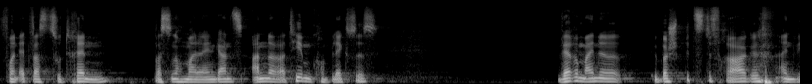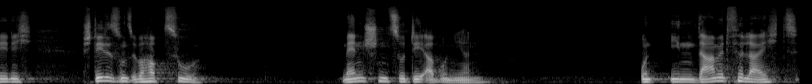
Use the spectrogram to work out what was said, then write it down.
von etwas zu trennen, was nochmal ein ganz anderer Themenkomplex ist, wäre meine überspitzte Frage ein wenig, steht es uns überhaupt zu, Menschen zu deabonnieren und ihnen damit vielleicht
